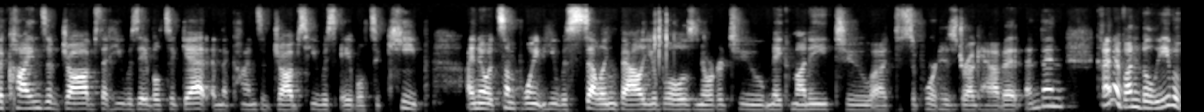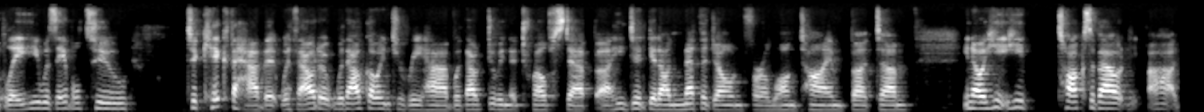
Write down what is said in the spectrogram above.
the kinds of jobs that he was able to get and the kinds of jobs he was able to keep. I know at some point he was selling valuables in order to make money to uh, to support his drug habit, and then kind of unbelievably, he was able to to kick the habit without a, without going to rehab, without doing a twelve step. Uh, he did get on methadone for a long time, but um, you know he he talks about uh,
